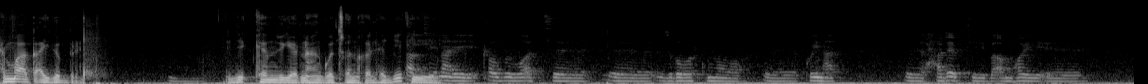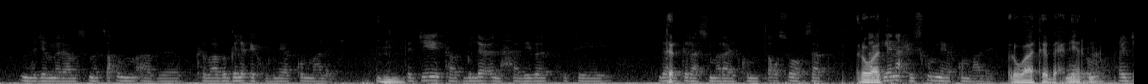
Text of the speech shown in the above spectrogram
ሕማቅ ኣይገብርን ሕጂ ከምዚ ጌርና ክንገልፆ ንኽእል ሕጂ እቲ ናይ ቀብሪ ወቅት ዝገበርኩሞ ኩናት ሓደ እቲ ብኣምሆይ መጀመርያ ምስ መፃኹም ኣብ ከባቢ ግልዕ ኢኹም ነርኩም ማለት እዩ ሕጂ ካብ ግልዕ ንሓሊበት እቲ ገረግር ኣስመራ ኢልኩም ጠቕስዎ ክሳብ ጌና ሒዝኩም ነርኩም ማለት እዩ ሩባ ተብሕ ነርና ሕጂ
